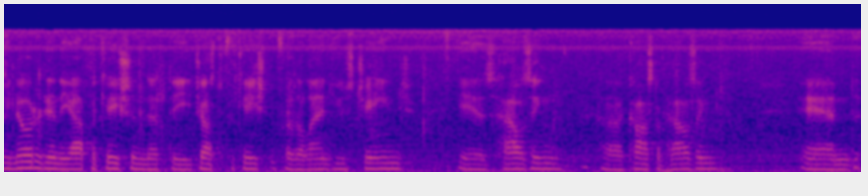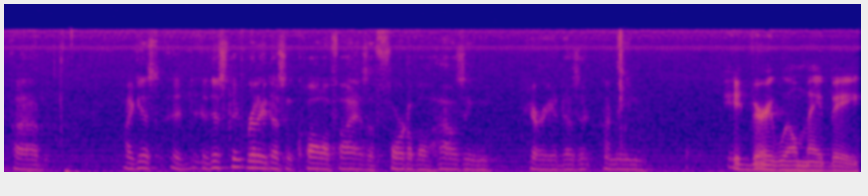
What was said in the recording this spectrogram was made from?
We noted in the application that the justification for the land use change is housing, uh, cost of housing. And uh, I guess uh, this really doesn't qualify as affordable housing area, does it? I mean, It very well may be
